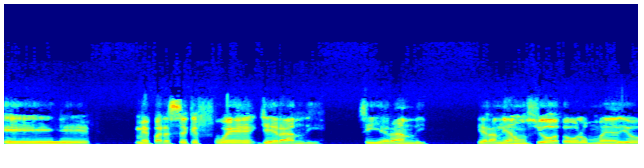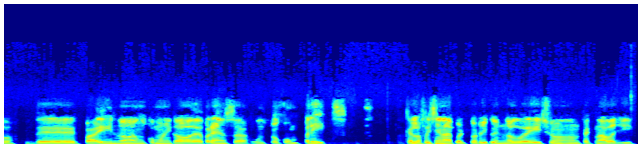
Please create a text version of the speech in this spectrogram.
eh, me parece que fue Gerandi, sí, Gerandi. Gerandi anunció a todos los medios del país, ¿no? En un comunicado de prensa, junto con PRITS, que es la oficina de Puerto Rico Innovation Technology,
